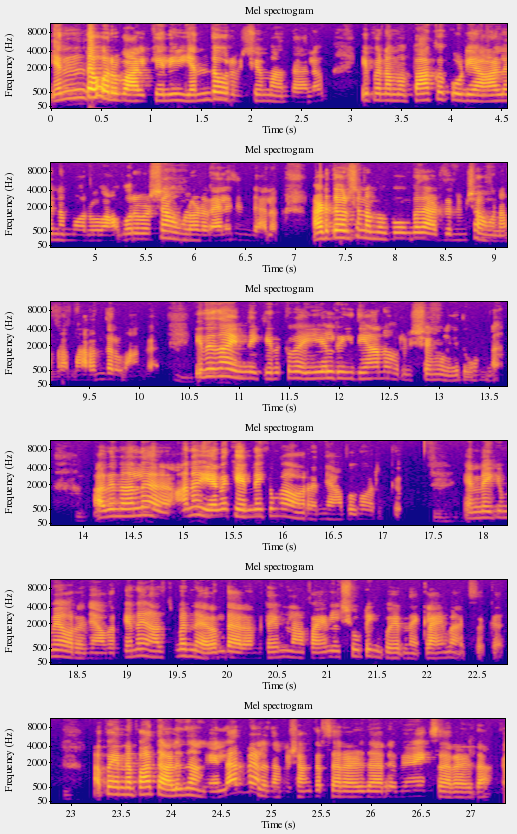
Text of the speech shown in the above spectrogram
எந்த ஒரு வாழ்க்கையிலயும் எந்த ஒரு விஷயமா இருந்தாலும் இப்ப நம்ம பார்க்கக்கூடிய ஆளு நம்ம ஒரு ஒரு வருஷம் அவங்களோட வேலை செஞ்சாலும் அடுத்த வருஷம் நம்ம போகும்போது அடுத்த நிமிஷம் அவங்க நம்மளை மறந்துடுவாங்க இதுதான் இன்னைக்கு இருக்கிற இயல் ரீதியான ஒரு விஷயங்கள். இது ஒண்ணு. அதனால ஆனா எனக்கு என்னைக்குமே அவரை ஞாபகம் இருக்கு. என்னைக்குமே அவரை ஞாபகம். இருக்கு ஏன்னா ஹஸ்பண்ட் இறந்தாரு. அந்த டைம் நான் ஃபைனல் ஷூட்டிங் போயிருந்தேன் கிளைமேக்ஸுக்கு அப்ப என்னை பார்த்து அழுதாங்க. எல்லாருமே அழுதாங்க. சங்கர் சார் அழுதாரு விவேக் சார் அழுதாங்க.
